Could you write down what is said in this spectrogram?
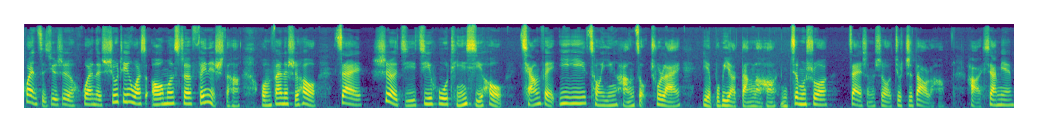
换子句是 When the shooting was almost finished 哈，我们翻的时候，在射击几乎停息后，抢匪一一从银行走出来，也不必要当了哈。你这么说，在什么时候就知道了哈。好，下面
